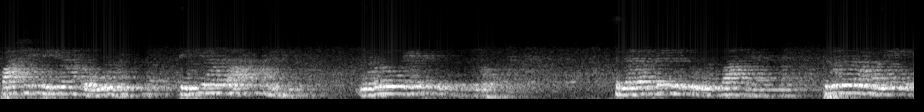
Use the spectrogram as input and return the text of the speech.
பாஷை தெரியாத ஊர் தெரியாத ஆட்கள் எவ்வளவு பேருக்கு இருக்கிறோம் சில வருடங்களுக்கு முன்பாக திருவண்ணாமலையிலே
